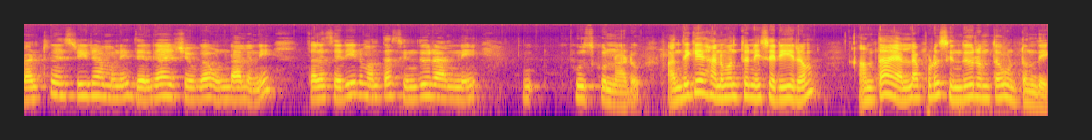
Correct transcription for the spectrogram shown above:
వెంటనే శ్రీరాముని దీర్ఘాయుషువుగా ఉండాలని తన శరీరం అంతా సింధూరాన్ని పూసుకున్నాడు. అందుకే హనుమంతుని శరీరం అంతా ఎల్లప్పుడూ సింధూరంతో ఉంటుంది.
